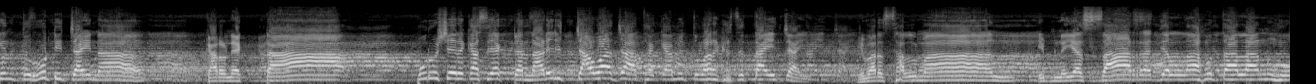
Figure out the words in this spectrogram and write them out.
কিন্তু রুটি চাই না। কারণ একটা পুরুষের কাছে একটা নারীর চাওয়া যা থাকে, আমি তোমার কাছে তাই চাই। এবার সালমান ইবনে ইয়াসার রাদিয়াল্লাহু তাআলা আনহু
